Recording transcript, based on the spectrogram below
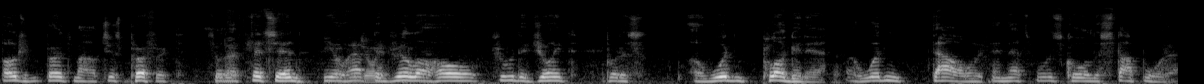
bird's mouth just perfect so that fits in. You have to drill a hole through the joint, put a wooden plug in there, a wooden dowel, and that's what's called a stop water.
